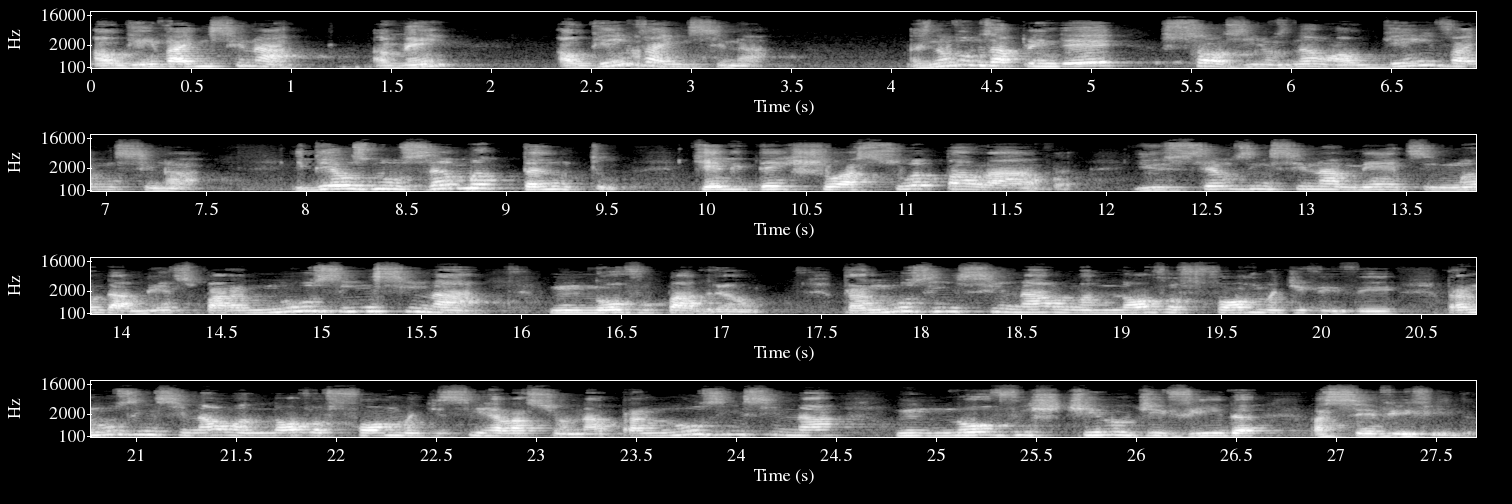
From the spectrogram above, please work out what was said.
alguém vai ensinar. Amém? Alguém vai ensinar. Nós não vamos aprender sozinhos, não. Alguém vai ensinar. E Deus nos ama tanto que ele deixou a sua palavra e os seus ensinamentos e mandamentos para nos ensinar um novo padrão, para nos ensinar uma nova forma de viver, para nos ensinar uma nova forma de se relacionar, para nos ensinar um novo estilo de vida a ser vivido.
